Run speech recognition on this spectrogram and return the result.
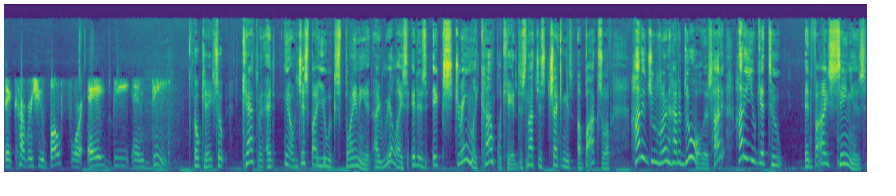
that covers you both for A, B, and D. Okay, so Catherine, at, you know, just by you explaining it, I realize it is extremely complicated. It's not just checking a box off. How did you learn how to do all this? How do, how do you get to advise seniors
